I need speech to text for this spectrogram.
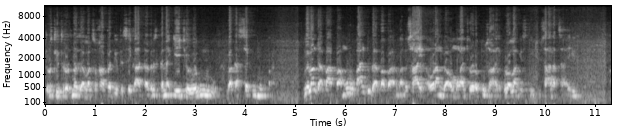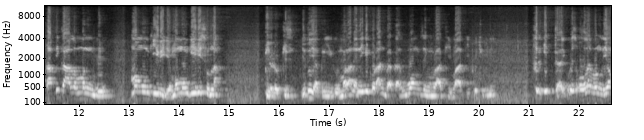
Terus diterusnya zaman sahabat itu kata. Terus kena kiai Jawa muru, bakas sek. Memang tidak apa-apa, muruah itu tidak apa-apa. Saya orang nggak omongan jorok itu saya. Kalau lagi setuju, sangat saya. Tapi kalau mengge, memungkiri ya, memungkiri sunnah biologis itu ya keliru. Malah ini Quran bakal wong sing lagi mati bojone. Fil iddah itu oleh wong liya.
